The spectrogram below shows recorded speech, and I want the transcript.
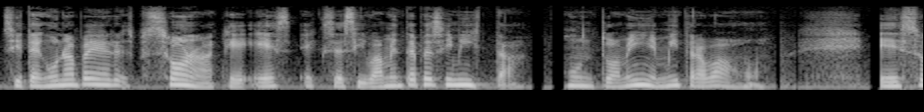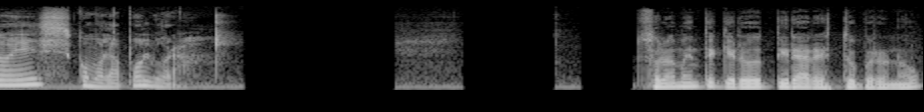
Si tengo una persona que es excesivamente pesimista junto a mí en mi trabajo, eso es como la pólvora. Solamente quiero tirar esto, pero no,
